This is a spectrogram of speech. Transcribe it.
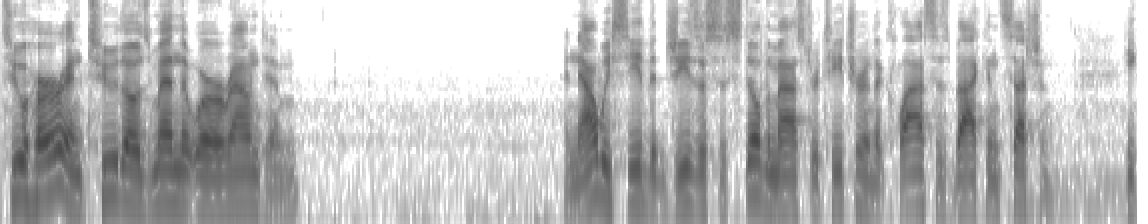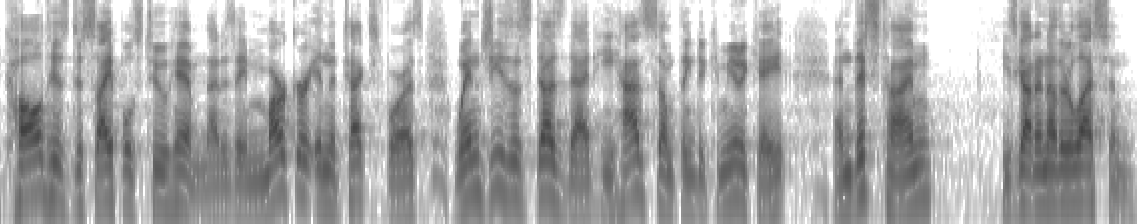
to her and to those men that were around him. And now we see that Jesus is still the master teacher and the class is back in session. He called his disciples to him. That is a marker in the text for us. When Jesus does that, he has something to communicate. And this time, he's got another lesson.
